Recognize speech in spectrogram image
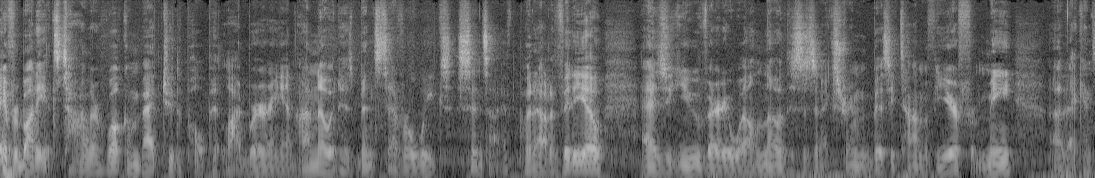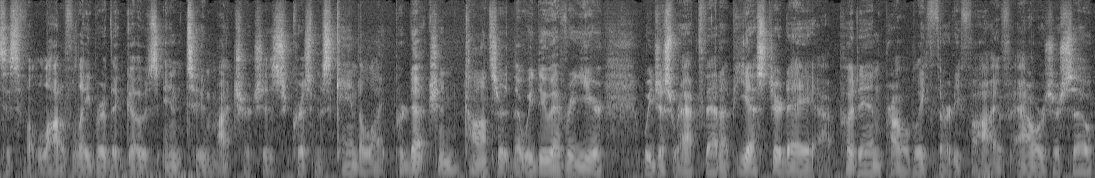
Hey everybody, it's Tyler. Welcome back to the Pulpit Librarian. I know it has been several weeks since I have put out a video. As you very well know, this is an extremely busy time of year for me. Uh, that consists of a lot of labor that goes into my church's Christmas candlelight production concert that we do every year. We just wrapped that up yesterday. I put in probably 35 hours or so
